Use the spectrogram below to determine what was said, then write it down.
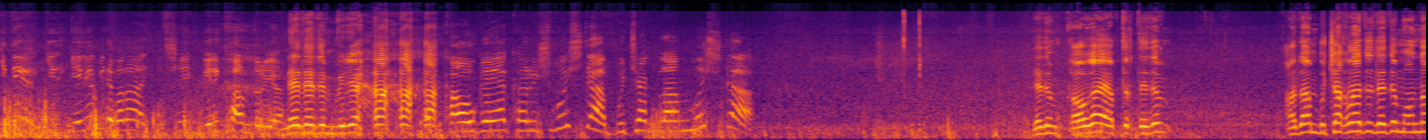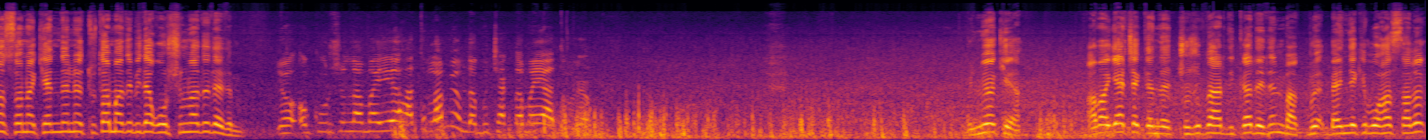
gidiyor bir de bana şey beni kandırıyor. Ne dedim biliyor Kavgaya karışmış da bıçaklanmış da. dedim kavga yaptık dedim. Adam bıçakladı dedim. Ondan sonra kendini tutamadı bir de kurşunladı dedim. Yo o kurşunlamayı hatırlamıyorum da bıçaklamayı hatırlıyorum. Bilmiyor ki. Ama gerçekten de çocuklar dikkat edin. Bak bendeki bu hastalık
